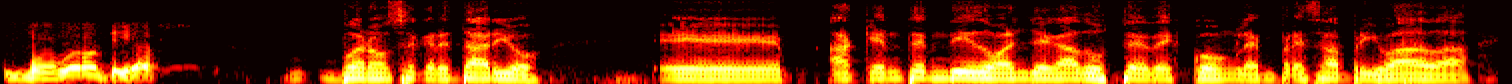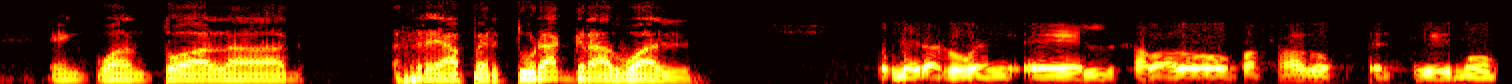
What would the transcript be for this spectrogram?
Muy buenos días. Bueno, secretario, eh, ¿a qué entendido han llegado ustedes con la empresa privada en cuanto a la reapertura gradual? Pues mira, Rubén, el sábado pasado tuvimos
